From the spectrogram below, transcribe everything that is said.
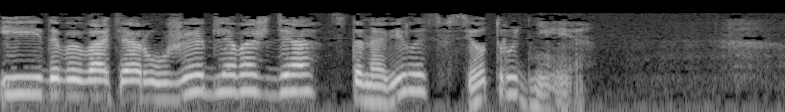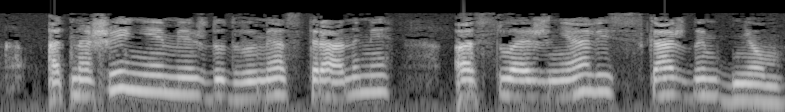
и добывать оружие для вождя становилось все труднее. Отношения между двумя странами осложнялись с каждым днем,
